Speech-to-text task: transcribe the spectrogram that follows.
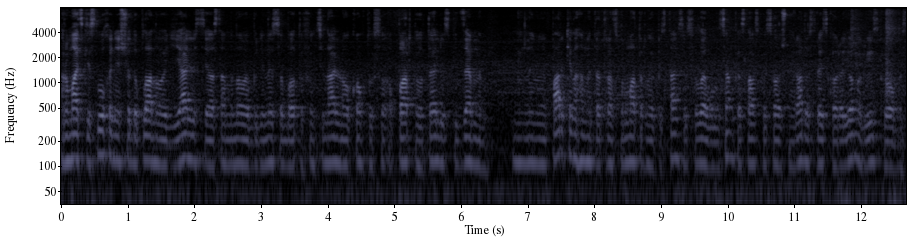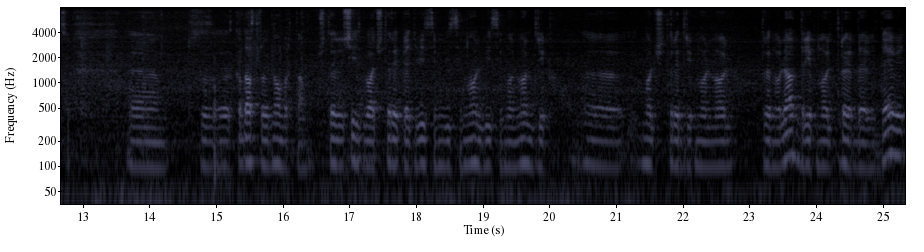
громадські слухання щодо планової діяльності, а саме нове будівництво багатофункціонального комплексу апарт-готелю з підземними паркінгами та трансформаторною підстанцією села Волосянка Славської селищної ради Стрийського району Львівської області. Е, кадастровий номер там 46245880800 дріб е, 04 дріб 0030 дріб 0399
